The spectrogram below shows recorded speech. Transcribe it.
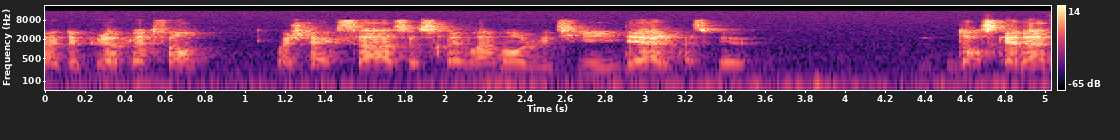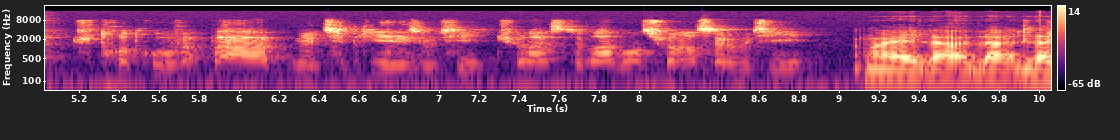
euh, depuis la plateforme. Moi je dirais que ça, ce serait vraiment l'outil idéal parce que dans ce cas-là, tu te retrouves à pas multiplier les outils, tu restes vraiment sur un seul outil. Ouais, la, la, la,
